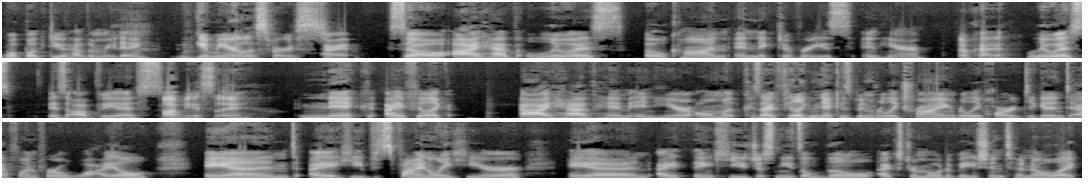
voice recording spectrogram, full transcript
What book do you have them reading? give me your list first. All right. So I have Lewis, Ocon, and Nyck de Vries in here. Okay, Lewis is obvious. obviously. Nyck, I feel like I have him in here almost because I feel like Nyck has been really trying really hard to get into F1 for a while, and I he's finally here. And I think he just needs a little extra motivation to know, like,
